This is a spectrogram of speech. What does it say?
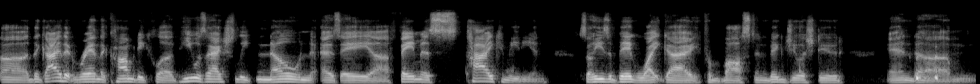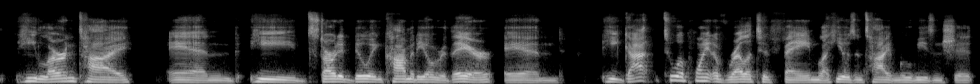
uh the guy that ran the comedy club, he was actually known as a uh, famous Thai comedian. So he's a big white guy from Boston, big Jewish dude. And um he learned Thai and he started doing comedy over there and he got to a point of relative fame, like he was in Thai movies and shit.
